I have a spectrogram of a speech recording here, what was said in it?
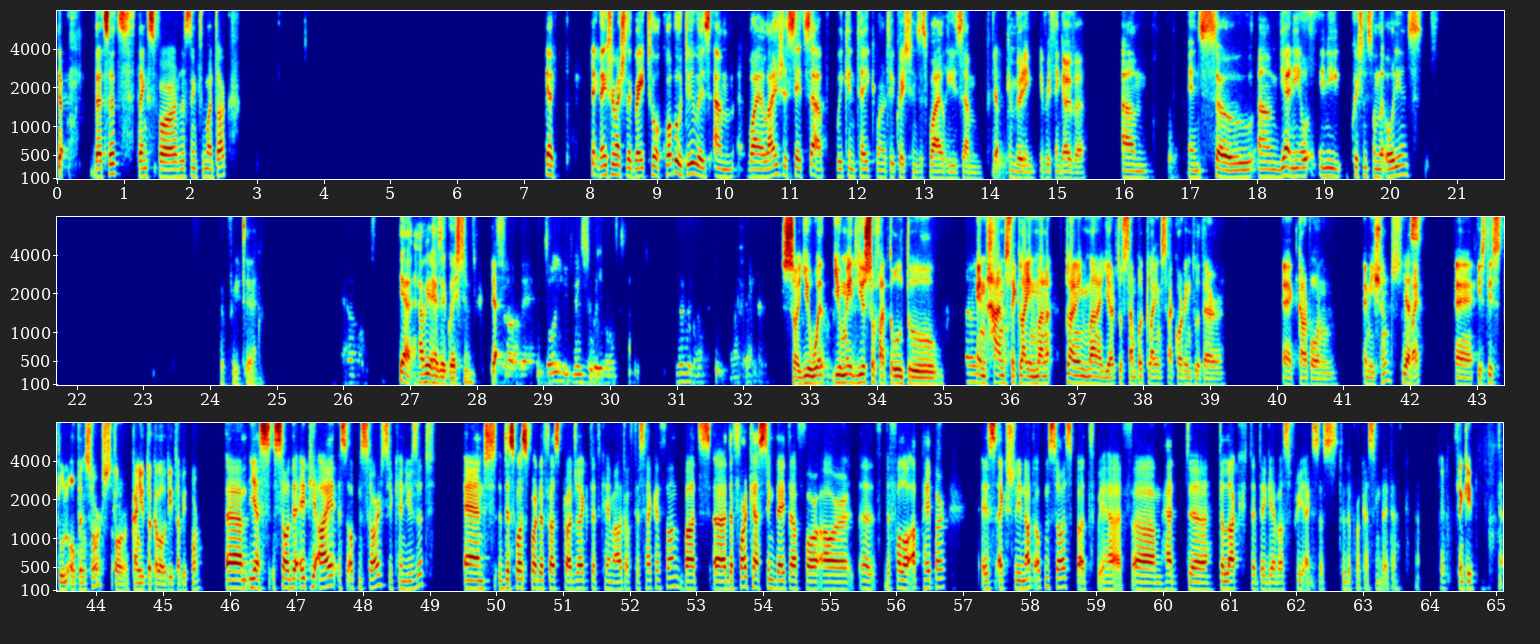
Yep, that's it. Thanks for listening to my talk. Yeah, thanks very much for the great talk. What we'll do is, um, while Elijah sets up, we can take one or two questions as while he's um, converting everything over. Um, and so, um, yeah, any any questions from the audience? Feel free to. Yeah, Javier has a question. Yeah. So you went- you made use of a tool to enhance the client man- client manager to sample clients according to their uh, carbon emissions. Yes. Right. Uh, is this tool open source, or can you talk about it a bit more? Um, yes, so the API is open source, you can use it. And this was for the first project that came out of this hackathon, but uh, the forecasting data for our uh, the follow-up paper is actually not open source, but we have um, had the, the luck that they gave us free access to the forecasting data. Okay. Thank you. Yeah.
